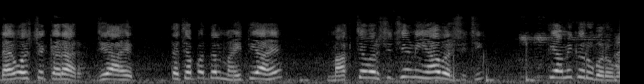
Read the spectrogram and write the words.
डायव्होर्सचे करार जे आहेत त्याच्याबद्दल माहिती आहे. मागच्या वर्षीची आणि ह्या वर्षीची ती आम्ही करू बरोबर.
